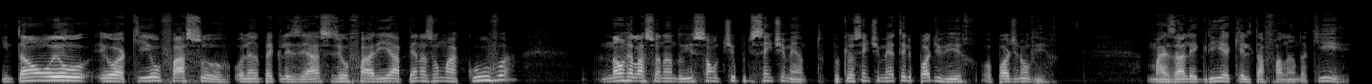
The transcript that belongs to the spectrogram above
então eu, eu aqui eu faço, olhando para Eclesiastes, eu faria apenas uma curva, não relacionando isso a um tipo de sentimento, porque o sentimento ele pode vir ou pode não vir. Mas a alegria que ele está falando aqui,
